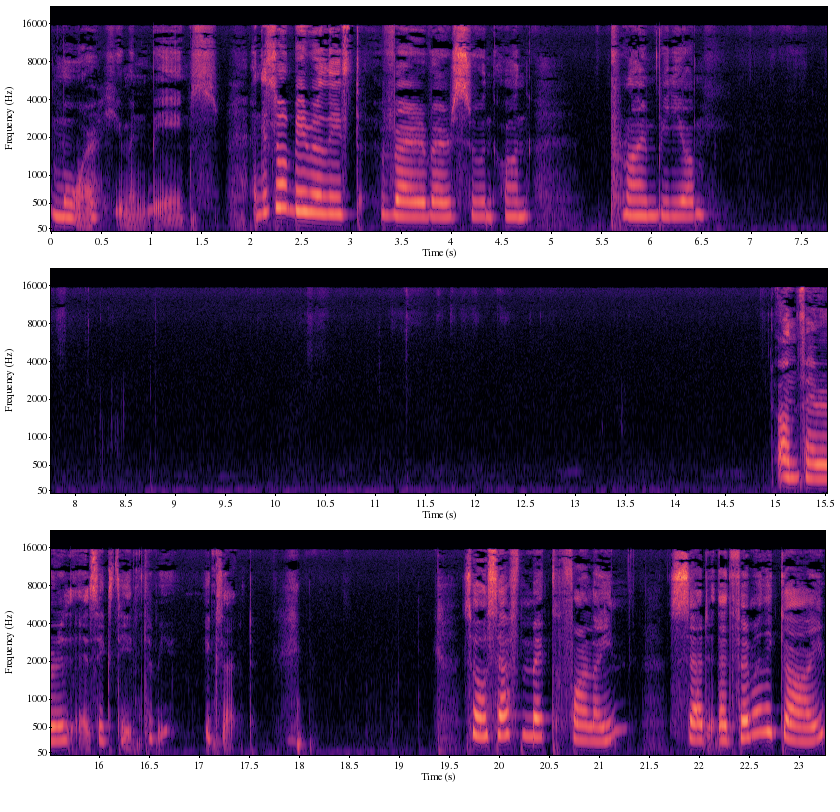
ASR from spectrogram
more human beings. And this will be released very, very soon on Prime Video. On February 16th, to be exact. So, Seth MacFarlane said that Family Guy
